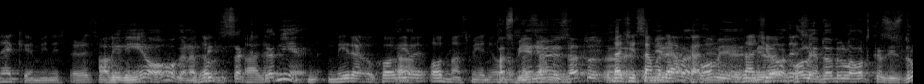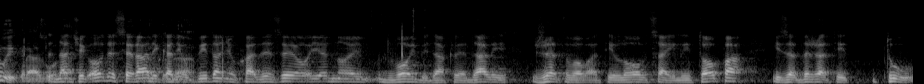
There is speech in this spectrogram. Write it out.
neke ministre. Recimo, ali nije ovoga, na pritisak ga nije. Mire Luhovi je odmah smijenio. Pa smijenio je zato... Znači, samo da ja kažem. Znači, Mirela Holy je dobila otkaz iz drugih razloga. Znači, ovdje se radi kad je u pitanju HDZ o jednoj dvojbi. Dakle, da li žrtvovati lovca ili topa i zadržati tu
